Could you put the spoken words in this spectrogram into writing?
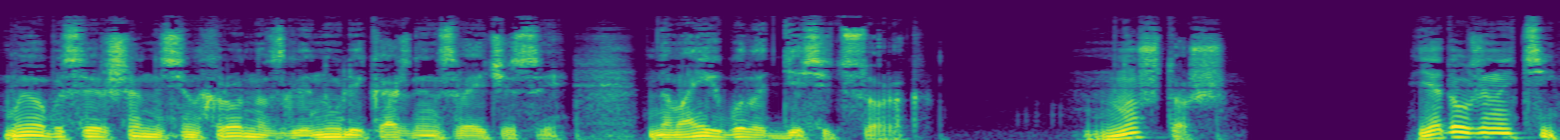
Мы оба совершенно синхронно взглянули каждый на свои часы. На моих было десять сорок. Ну что ж, «Я должен идти»,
